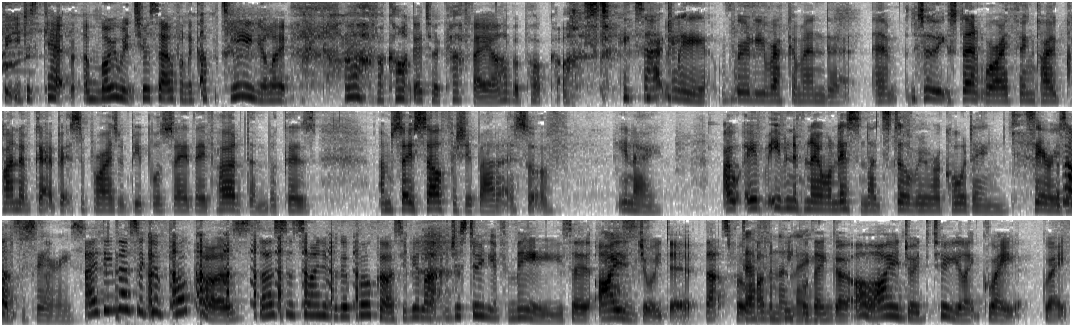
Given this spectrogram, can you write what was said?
but you just get a moment to yourself and a cup of tea, and you're like, oh, if I can't go to a cafe, I'll have a podcast. Exactly. really recommend it. Um, to the extent where I think I kind of get a bit surprised when people say they've heard them because I'm so selfish about it. I sort of, you know, I, if, even if no one listened, I'd still be recording series Well, after series. I think that's a good podcast. That's the sign of a good podcast. If you're like, I'm just doing it for me, you say, I enjoyed it. That's where other people then go, oh, I enjoyed it too. You're like, great, great.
